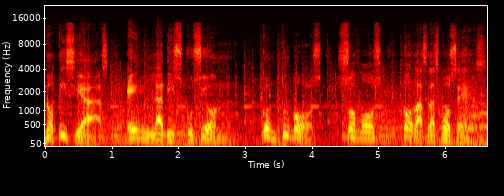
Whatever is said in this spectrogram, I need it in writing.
Noticias en la discusión. Con tu voz, somos todas las voces.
